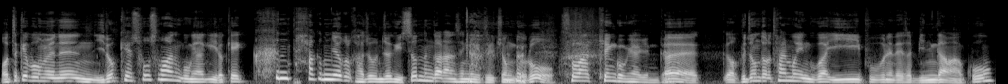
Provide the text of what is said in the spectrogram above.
음. 어떻게 보면은 이렇게 소소한 공약이 이렇게 큰 파급력을 가져온 적이 있었는가라는 생각이 들 정도로 소확행 공약인데. 네, 어, 그 정도로 탈모 인구가 이 부분에 대해서 민감하고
